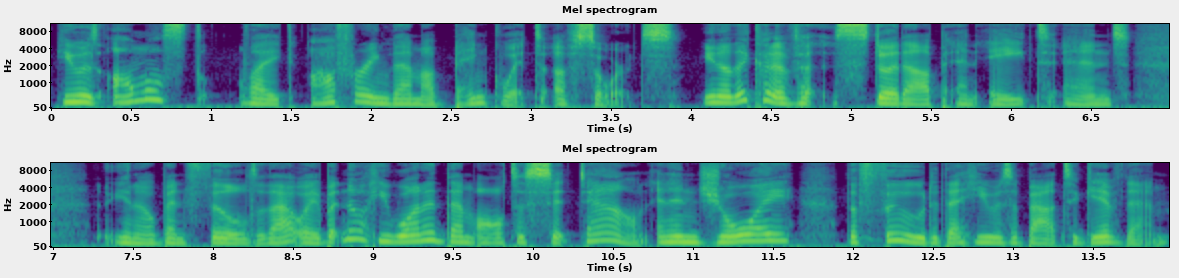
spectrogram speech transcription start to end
he was almost like offering them a banquet of sorts. You know, they could have stood up and ate and you know, been filled that way. But no, he wanted them all to sit down and enjoy the food that he was about to give them.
